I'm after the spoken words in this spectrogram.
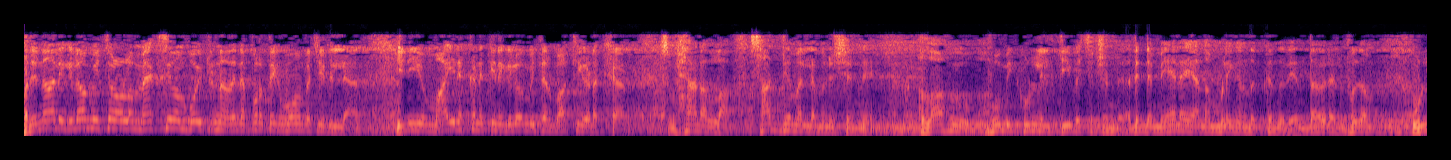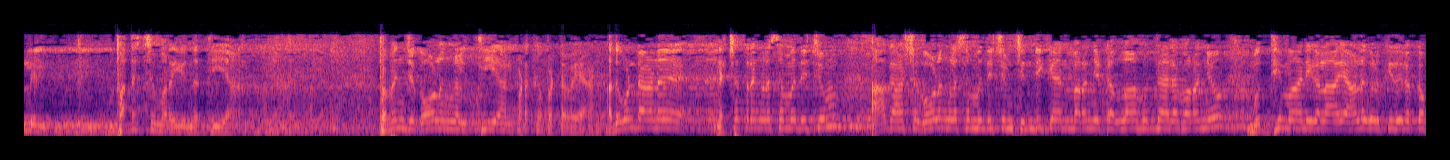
പതിനാല് കിലോമീറ്ററോളം മാക്സിമം പോയിട്ടുണ്ട്. അതിന്റെ അപ്പുറത്തേക്ക് പോകാൻ പറ്റിയിട്ടില്ല. ഇനിയും ആയിരക്കണക്കിന് കിലോമീറ്റർ ബാക്കി കിടക്കുകയാണ് സുഹാനല്ല സാധ്യമല്ല മനുഷ്യന്. അള്ളാഹു ഭൂമിക്കുള്ളിൽ തീ വെച്ചിട്ടുണ്ട്. അതിന്റെ മേലെയാണ് നമ്മളിങ്ങനെ നിൽക്കുന്നത്. എന്താ ഒരു അത്ഭുതം? ഉള്ളിൽ പതച്ചു മറിയുന്ന തീയാണ്. പ്രപഞ്ചഗോളങ്ങൾ തീയാൽ പടക്കപ്പെട്ടവയാണ് അതുകൊണ്ടാണ് നക്ഷത്രങ്ങളെ സംബന്ധിച്ചും ആകാശഗോളങ്ങളെ സംബന്ധിച്ചും ചിന്തിക്കാൻ പറഞ്ഞിട്ട് അള്ളാഹുത്താല പറഞ്ഞു ബുദ്ധിമാനികളായ ആളുകൾക്ക് ഇതിലൊക്കെ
